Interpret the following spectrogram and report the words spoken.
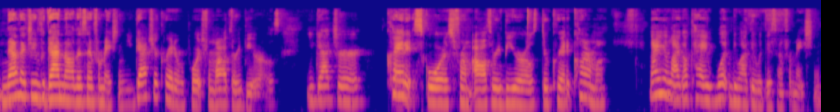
Now that you've gotten all this information, you got your credit reports from all three bureaus, you got your credit scores from all three bureaus through Credit Karma. Now you're like, okay, what do I do with this information?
